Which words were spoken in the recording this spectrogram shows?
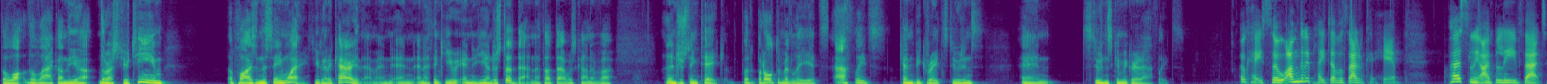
the lo- the lack on the uh, the rest of your team." Applies in the same way. You got to carry them, and and and I think he and he understood that, and I thought that was kind of a, an interesting take. But but ultimately, it's athletes can be great students, and students can be great athletes. Okay, so I'm going to play devil's advocate here. Personally, I believe that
